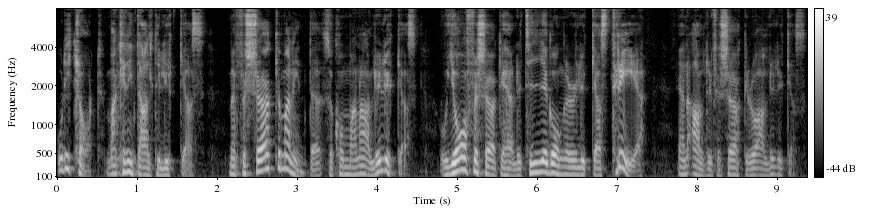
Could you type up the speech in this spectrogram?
Och det är klart, man kan inte alltid lyckas. Men försöker man inte så kommer man aldrig lyckas. Och jag försöker hellre tio gånger och lyckas tre än aldrig försöker och aldrig lyckas.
